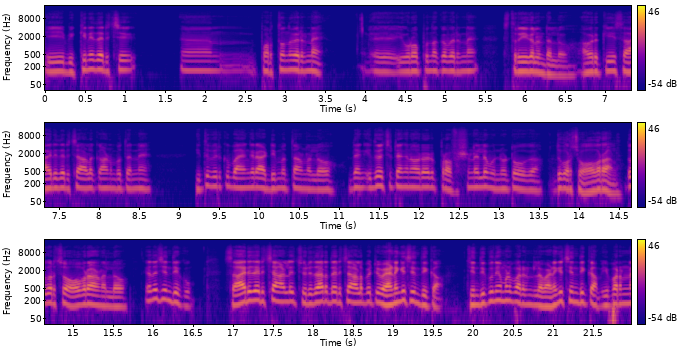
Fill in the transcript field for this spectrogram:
ഈ ബിക്കിനി ധരിച്ച് പുറത്തുനിന്ന് വരുന്ന യൂറോപ്പിൽ നിന്നൊക്കെ വരുന്ന സ്ത്രീകളുണ്ടല്ലോ. അവർക്ക് ഈ സാരി ധരിച്ച ആളെ കാണുമ്പോൾ തന്നെ ഇത് ഇവർക്ക് ഭയങ്കര അടിമത്താണല്ലോ. ഇത് ഇത് വെച്ചിട്ട് എങ്ങനെ ഓരോ പ്രൊഫഷണലിൽ മുന്നോട്ട് പോവുക? ഇത് കുറച്ച് ഓവറാണ് ഇത് കുറച്ച് ഓവറാണല്ലോ എന്ന് ചിന്തിക്കും. സാരി ധരിച്ച ആൾ ചുരിദാർ ധരിച്ച ആളെ പറ്റി വേണമെങ്കിൽ ചിന്തിക്കാം. ചിന്തിക്കും നമ്മൾ പറയണില്ല വേണമെങ്കിൽ ചിന്തിക്കാം. ഈ പറഞ്ഞ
